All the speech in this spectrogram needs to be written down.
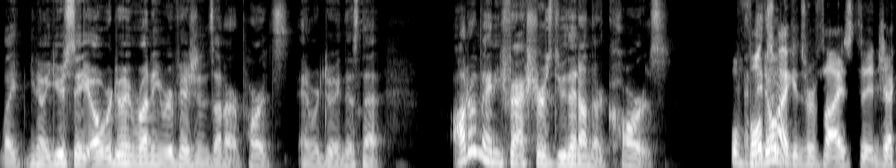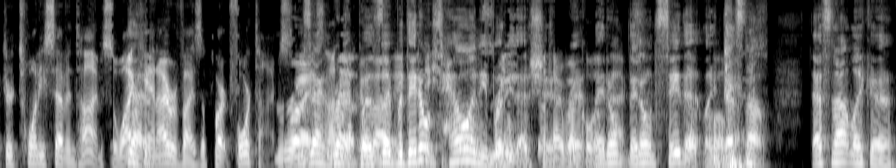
like you know you say oh we're doing running revisions on our parts and we're doing this and that auto manufacturers do that on their cars Well, And Volkswagen's revised the injector 27 times. So why Yeah. can't I revise the part four times? Right. exactly right but it's like but they don't tell anybody that shit right? coil they don't they don't say that like that's not that's not like a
